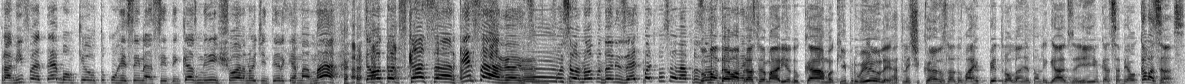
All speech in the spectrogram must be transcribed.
pra mim foi até bom, porque eu tô com recém-nascido em casa, o menino chora a noite inteira, quer mamar, então eu tô descansando. Quem sabe, se funcionou pro Donizete, pode funcionar pros Vou outros mandar um também. abraço para Maria do Carmo aqui para o Euler, atleticanos lá do bairro Petrolândia estão ligados aí. Eu quero saber, ó, Calazans,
